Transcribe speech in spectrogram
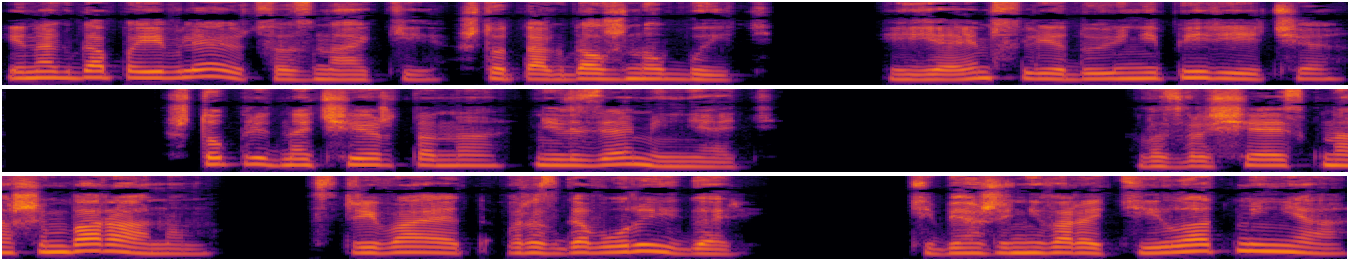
Иногда появляются знаки, что так должно быть, и я им следую не переча. Что предначертано, нельзя менять. Возвращаясь к нашим баранам, встревает в разговор Игорь. Тебя же не воротило от меня,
